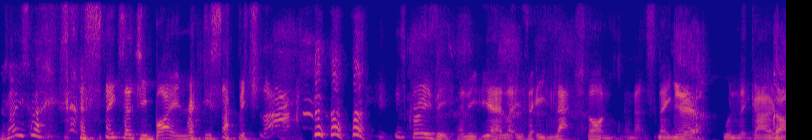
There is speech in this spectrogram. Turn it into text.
Like, snake's actually biting Randy Savage. It's crazy. And he, yeah, like you said, he latched on, and that snake Yeah. wouldn't let go. and, 'Cause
